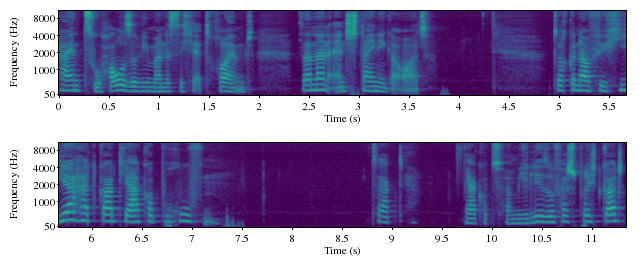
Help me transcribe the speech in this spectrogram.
kein Zuhause, wie man es sich erträumt, sondern ein steiniger Ort. Doch genau für hier hat Gott Jakob berufen, sagt er. Jakobs Familie, so verspricht Gott,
